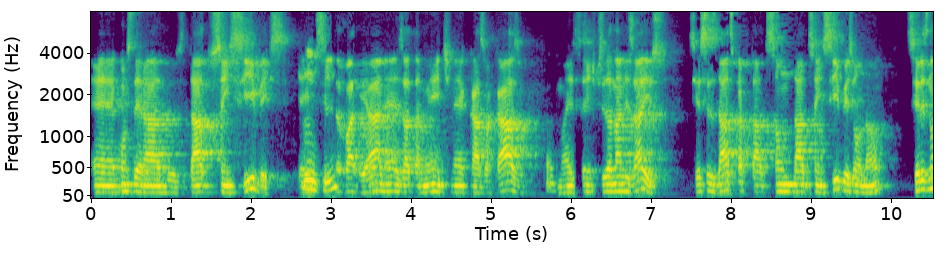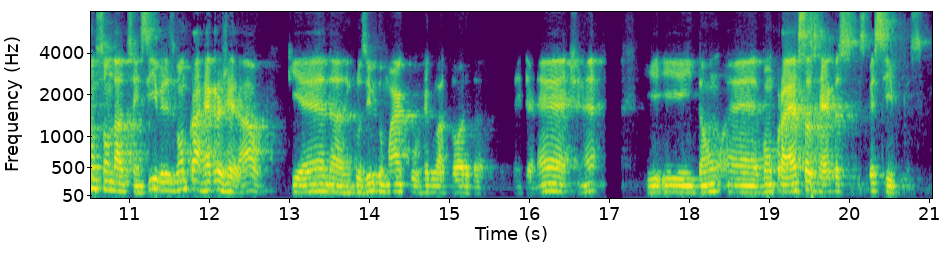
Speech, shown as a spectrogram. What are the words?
é, considerados dados sensíveis, e a gente uhum. precisa avaliar né, exatamente, né, caso a caso, mas a gente precisa analisar isso. Se esses dados captados são dados sensíveis ou não. Se eles não são dados sensíveis, eles vão para a regra geral, que é, da, inclusive, do marco regulatório da, da internet, né? E, e então é, vão para essas regras específicas.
